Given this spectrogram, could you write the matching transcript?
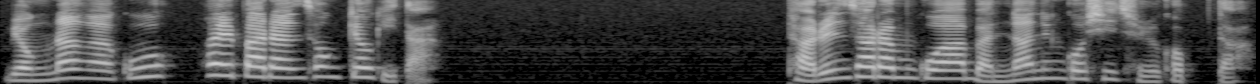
명랑하고 활발한 성격이다. 다른 사람과 만나는 것이 즐겁다.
